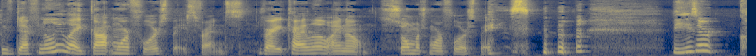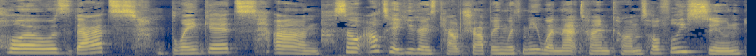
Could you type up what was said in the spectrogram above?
We've definitely like got more floor space, friends. Right, Kylo? I know. So much more floor space. These are clothes. That's blankets. Um, so I'll take you guys couch shopping with me when that time comes, hopefully soon.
